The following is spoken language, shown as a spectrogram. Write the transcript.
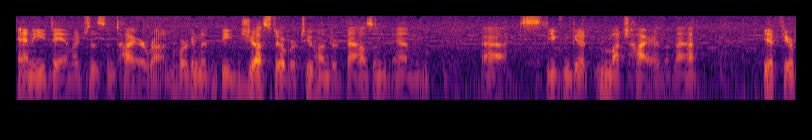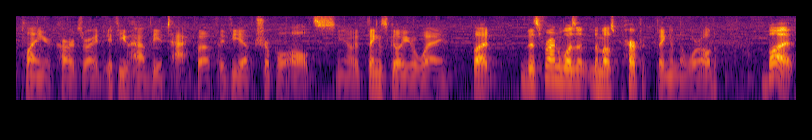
any damage this entire run. We're going to be just over 200,000, and uh, you can get much higher than that if you're playing your cards right, if you have the attack buff, if you have triple alts, you know, if things go your way. But this run wasn't the most perfect thing in the world, but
